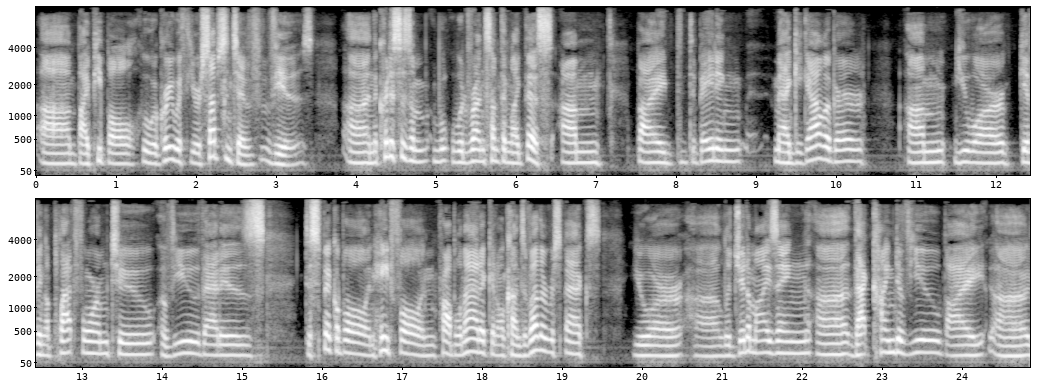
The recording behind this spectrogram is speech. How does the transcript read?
uh, by people who agree with your substantive views. Uh, and the criticism w- would run something like this um, By d- debating Maggie Gallagher, um, you are giving a platform to a view that is despicable and hateful and problematic in all kinds of other respects. You're uh, legitimizing uh, that kind of view by uh,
